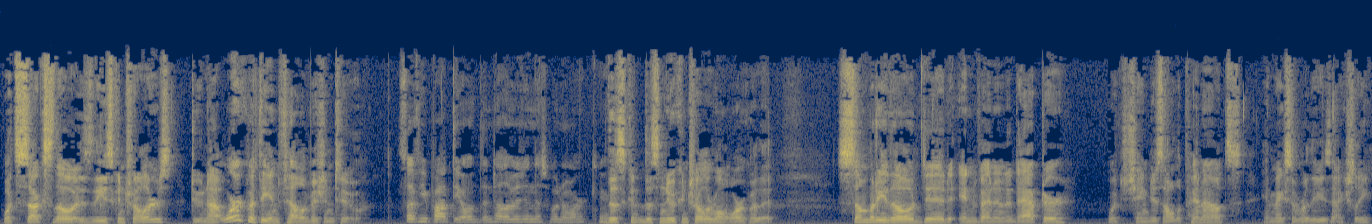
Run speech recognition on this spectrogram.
What sucks though is these controllers do not work with the Intellivision 2. So if you bought the old Intellivision, this wouldn't work. here. This this new controller won't work with it. Somebody though did invent an adapter, which changes all the pinouts and makes it where these actually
